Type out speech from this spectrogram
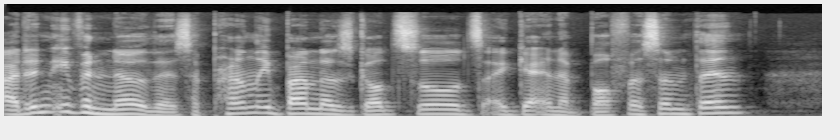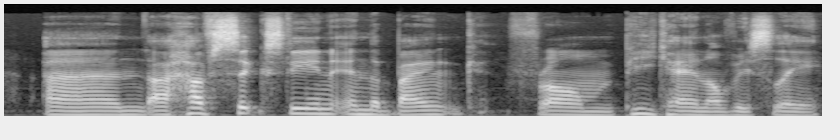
I didn't even know this. Apparently Bandos God Swords are getting a buff or something. And I have 16 in the bank from PKing obviously.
